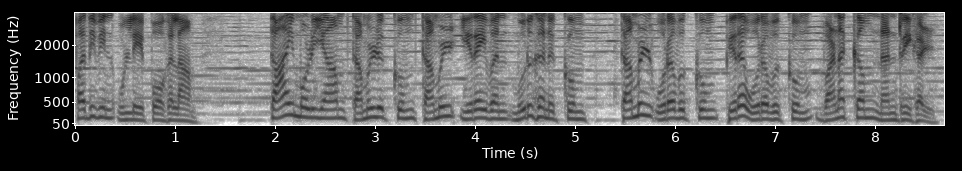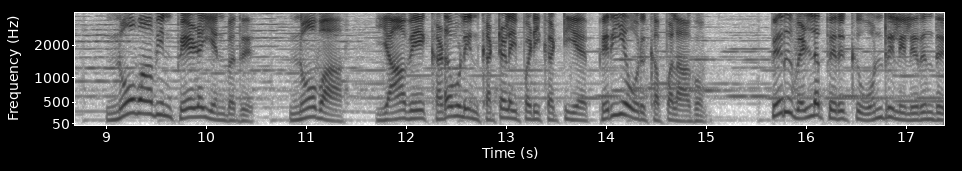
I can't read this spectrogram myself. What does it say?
பதிவின் உள்ளே போகலாம். தாய்மொழியாம் தமிழுக்கும் தமிழ் இறைவன் முருகனுக்கும் தமிழ் உறவுக்கும் பிற உறவுக்கும் வணக்கம் நன்றிகள். நோவாவின் பேழை என்பது நோவா யாவே கடவுளின் கட்டளைப்படி கட்டிய பெரிய ஒரு கப்பலாகும். பெரு வெள்ளப்பெருக்கு ஒன்றிலிருந்து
